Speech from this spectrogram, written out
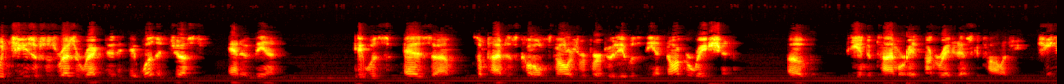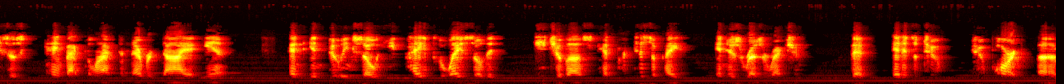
when Jesus was resurrected, it wasn't just an event. It was, as um, sometimes it's called, scholars refer to it, it was the inauguration of the end of time or inaugurated eschatology. Jesus came back to life to never die again. And in doing so, he paved the way so that each of us can participate in his resurrection. That and it's a two two part uh,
